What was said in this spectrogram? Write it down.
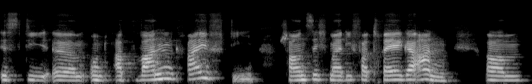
Ist die ähm, und ab wann greift die? Schauen Sie sich mal die Verträge an. Ähm,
